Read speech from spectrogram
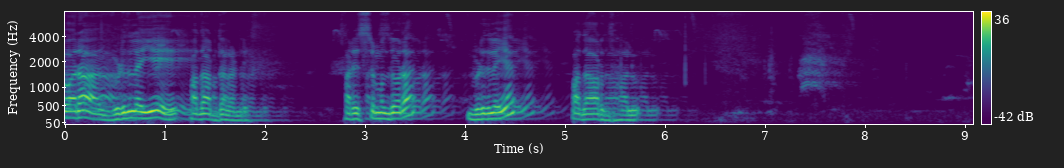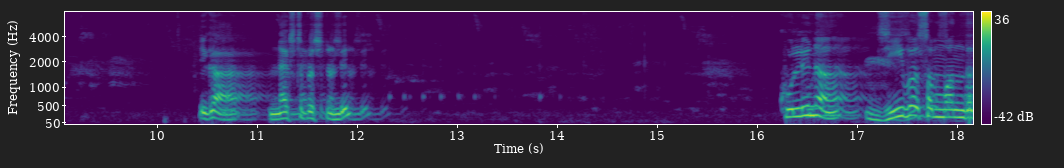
ద్వారా విడుదలయ్యే పదార్థాలండి. పరిశ్రమల ద్వారా విడుదలయ్యే పదార్థాలు. ఇక నెక్స్ట్ ప్రశ్న అండి. కుళ్ళిన జీవ సంబంధ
